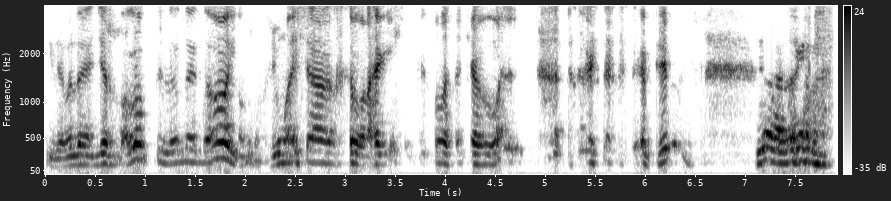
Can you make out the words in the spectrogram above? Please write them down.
y le meten el hierro al otro y le meten todo. Y cuando fuimos ahí se por aquí, que jugar. ¿Entiendes? Sí, la verdad que-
